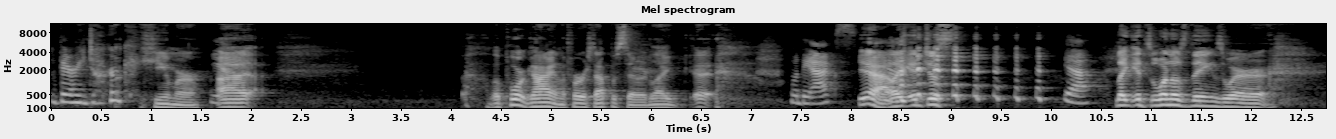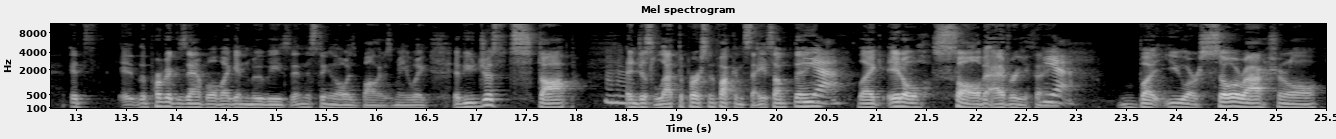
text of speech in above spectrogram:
very dark. humor. Yeah. Uh, the poor guy in the first episode, like, uh, with the axe. yeah, like it just Yeah. like it's one of those things where it's it, the perfect example of like in movies, and this thing always bothers me. Like if you just stop and just let the person fucking say something, Mm-hmm. Yeah. like it'll solve everything. Yeah. but you are so irrational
